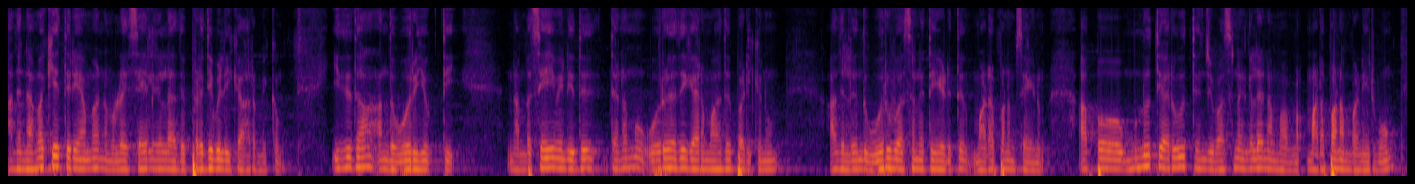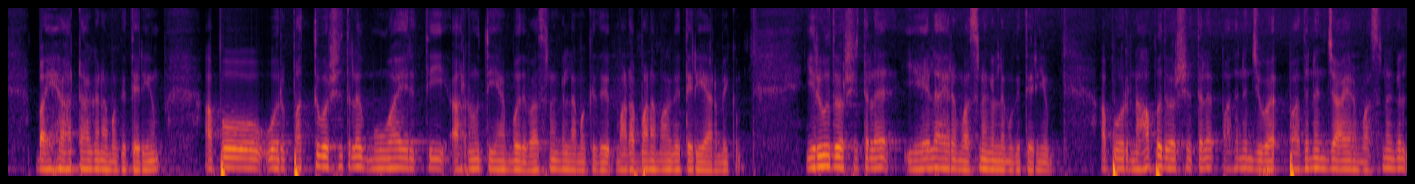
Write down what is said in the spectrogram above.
அது நமக்கே தெரியாமல் நம்மளுடைய செயல்களை அது பிரதிபலிக்க ஆரம்பிக்கும். இதுதான் அந்த ஒரு யுக்தி. நம்ம செய்ய வேண்டியது தினமும் ஒரு அதிகாரமாவது படிக்கணும். அதிலிருந்து ஒரு வசனத்தை எடுத்து மடப்பணம் செய்யணும். அப்போது முந்நூற்றி அறுபத்தஞ்சு வசனங்களை நம்ம மடப்பணம் மடப்பானம் பண்ணிடுவோம் பை ஹார்ட்டாக நமக்கு தெரியும். அப்போது ஒரு பத்து வருஷத்தில் மூவாயிரத்தி அறநூற்றி ஐம்பது வசனங்கள் நமக்கு இது மடப்பானமாக தெரிய ஆரம்பிக்கும். இருபது வருஷத்தில் ஏழாயிரம் வசனங்கள் நமக்கு தெரியும். அப்போ ஒரு நாற்பது வருஷத்தில் பதினஞ்சு வ பதினஞ்சாயிரம் வசனங்கள்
